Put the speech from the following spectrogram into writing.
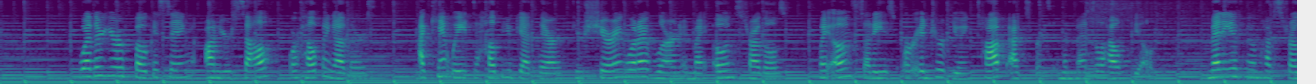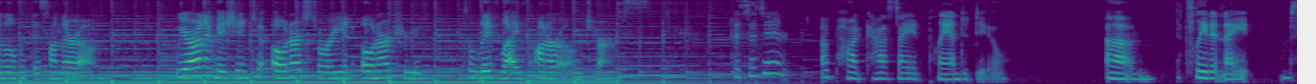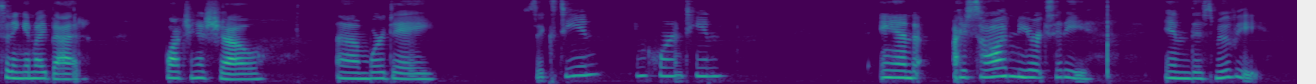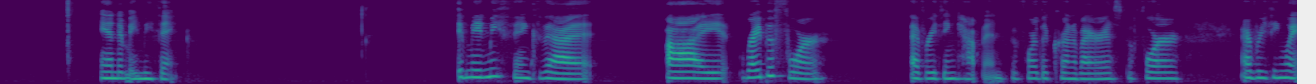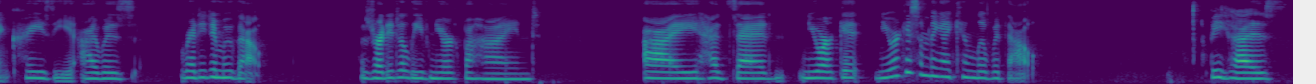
Whether you're focusing on yourself or helping others, I can't wait to help you get there through sharing what I've learned in my own struggles my own studies, or interviewing top experts in the mental health field, many of whom have struggled with this on their own. We are on a mission to own our story and own our truth, to live life on our own terms. This isn't a podcast I had planned to do. Um, it's late at night. I'm sitting in my bed watching a show. Um, we're day 16 in quarantine. And I saw New York City in this movie. And it made me think. It made me think that I, right before everything happened, before the coronavirus, before everything went crazy, I was ready to move out. I was ready to leave New York behind. I had said New York it New York is something I can live without. Because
